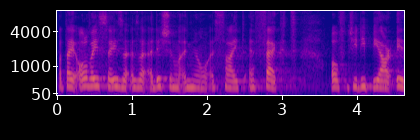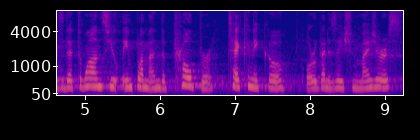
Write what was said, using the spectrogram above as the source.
But I always say as an additional, you know, a side effect, of GDPR is that once you implement the proper technical organization measures,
